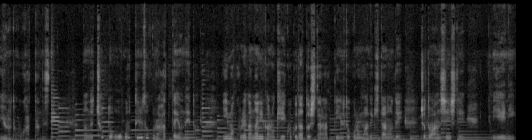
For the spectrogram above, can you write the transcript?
ようなとこがあったんですね。なのでちょっとおごってるところあったよねと。今これが何かの警告だとしたらっていうところまで来たのでちょっと安心して家に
